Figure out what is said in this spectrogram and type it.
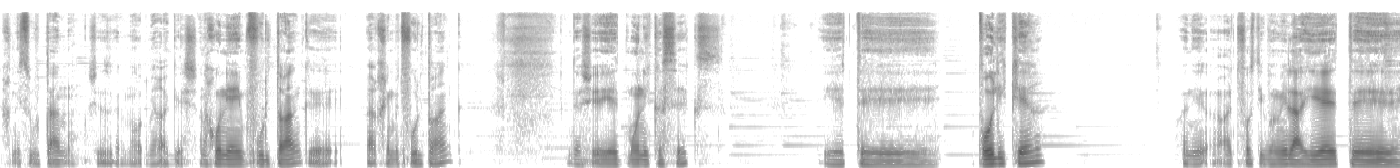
הכניסו אותנו, שזה מאוד מרגש. אנחנו נהיה עם Full Trunk, אה, מארחים את פול טראנק. אני יודע שיהיה את מוניקה סקס, את אה, פוליקר, אני, אל תתפוס אותי במילה, יהיה את אה,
